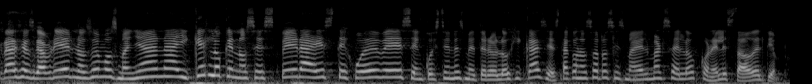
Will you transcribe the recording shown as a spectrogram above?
Gracias, Gabriel. Nos vemos mañana. ¿Y qué es lo que nos espera este jueves en cuestiones meteorológicas? Y está con nosotros Ismael Marcelo con el estado del tiempo.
